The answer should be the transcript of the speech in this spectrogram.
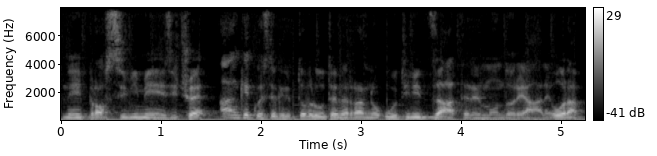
nei prossimi mesi, cioè anche queste criptovalute verranno utilizzate nel mondo reale. Ora,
